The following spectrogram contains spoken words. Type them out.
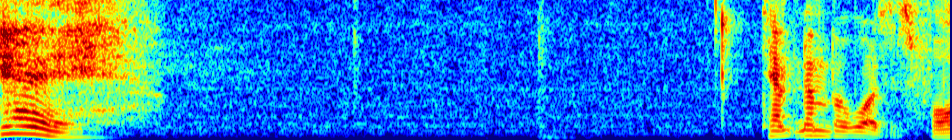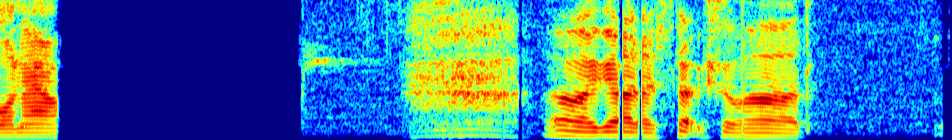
Okay. Temp number was it's four now. Oh my god, I suck so hard.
